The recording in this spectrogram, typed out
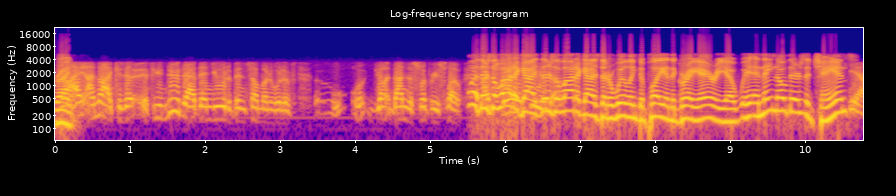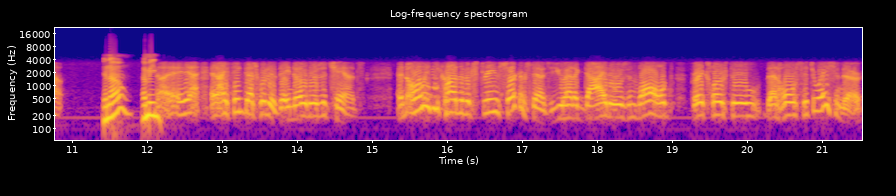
Right. No, I, I'm not, because if you knew that, then you would have been someone who would have done the slippery slope. Well, there's I'm a lot of guys. There's though. a lot of guys that are willing to play in the gray area, and they know there's a chance. Yeah. You know? I mean... Uh, and, and I think that's what it is. They know there's a chance. And only because of extreme circumstances. You had a guy that was involved very close to that whole situation there,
